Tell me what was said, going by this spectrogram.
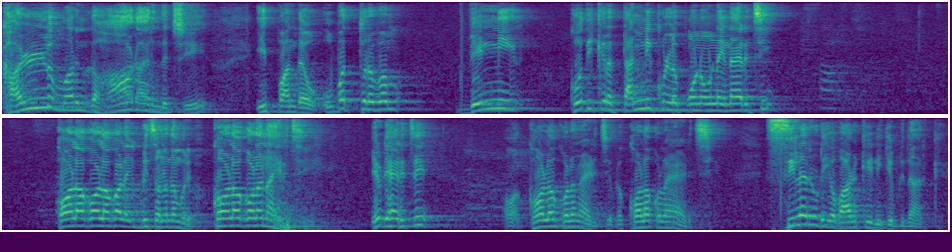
கல்லு மாதிரி இருந்தது ஹார்டா இருந்துச்சு. இப்போ அந்த உபத்திரவம் வெந்நீர் கொதிக்கிற தண்ணிக்குள்ள போன உடனே என்ன ஆயிருச்சு? கோல கோல கோல இப்படி சொன்னதான் புரியும். கோல கோலன்னு ஆயிருச்சு. எப்படி ஆயிடுச்சு? கொல கொலன்னு ஆயிடுச்சு. இப்படி கொல கொலன்னு ஆயிடுச்சு. சிலருடைய வாழ்க்கை இன்னைக்கு இப்படி தான் இருக்குது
